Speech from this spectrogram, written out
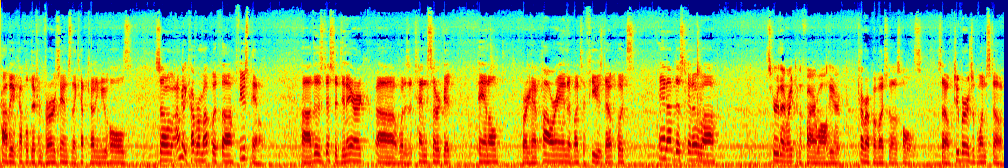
probably a couple different versions, and they kept cutting new holes. So I'm to cover them up with a fuse panel. Uh, this is just a generic, uh, what is it, 10 circuit panel where I can have power in, a bunch of fused outputs. And I'm just to uh, screw that right to the firewall here, cover up a bunch of those holes. So two birds with one stone.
